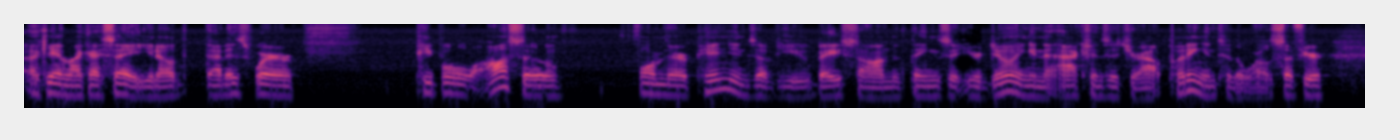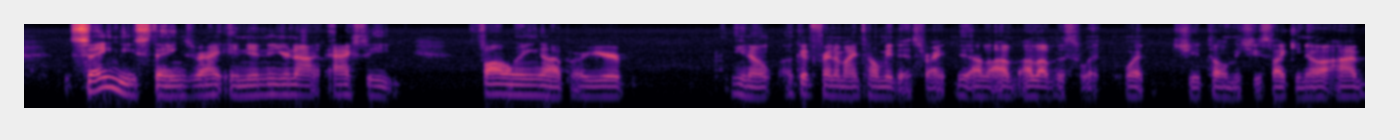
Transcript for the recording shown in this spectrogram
again, like I say, you know, that is where people also form their opinions of you based on the things that you're doing and the actions that you're outputting into the world. So if you're saying these things, right, and then you're not actually following up, or you're, you know, a good friend of mine told me this, right? I love, I love this. What what she told me. She's like, you know, I've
